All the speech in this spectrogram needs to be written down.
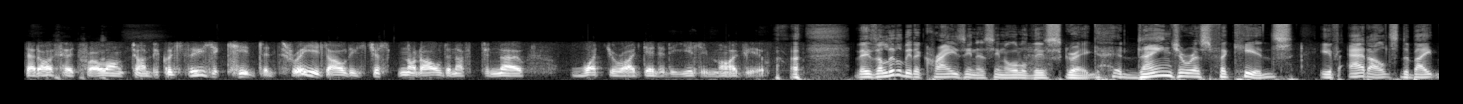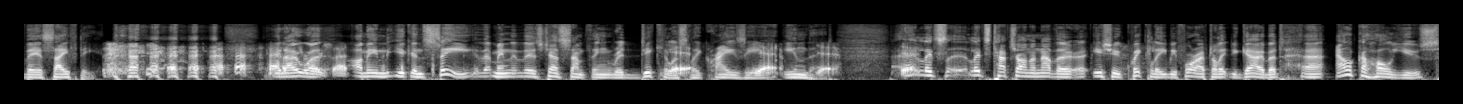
that I've heard for a long time because these are kids, and three years old is just not old enough to know what your identity is, in my view. There's a little bit of craziness in all of this, Greg. Dangerous for kids if adults debate their safety. you know, uh, I mean, you can see. I mean, there's just something ridiculously yeah. crazy yeah. in that. Yeah. Uh, let's uh, let's touch on another uh, issue quickly before I have to let you go. But uh, alcohol use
